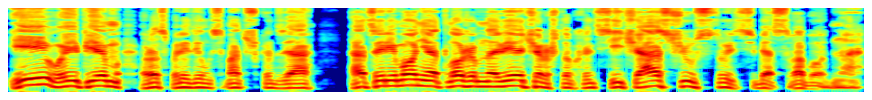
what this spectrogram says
и выпьем», — распорядилась матушка Дзя. «А церемонии отложим на вечер, чтобы хоть сейчас чувствовать себя свободно».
